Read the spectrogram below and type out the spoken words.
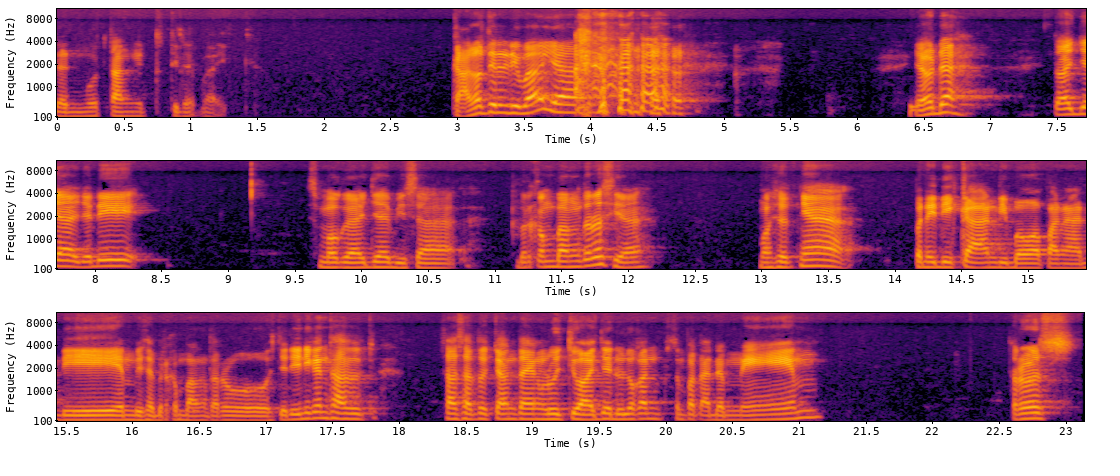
Dan ngutang itu tidak baik. Kalau tidak dibayar. ya udah, itu aja. Jadi semoga aja bisa berkembang terus ya. Maksudnya pendidikan di bawah Panadim bisa berkembang terus. Jadi ini kan salah satu salah satu contoh yang lucu aja dulu kan sempat ada meme. Terus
